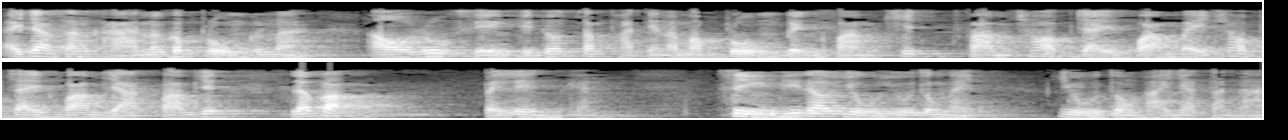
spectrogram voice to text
ไอ้เจ้าสังขารมันก็ปรุงขึ้นมา เอารูปเสียงกลิ่นรสสัมผัสเนี่ยเรามาปรุงเป็นความคิด ความชอบใจ ความไม่ชอบใจ ความอยากความยึด แล้วก็ไปเล่นกัน สิ่งที่เราอยู่อยู่ตรงไหน อยู่ตรงอายตนะ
